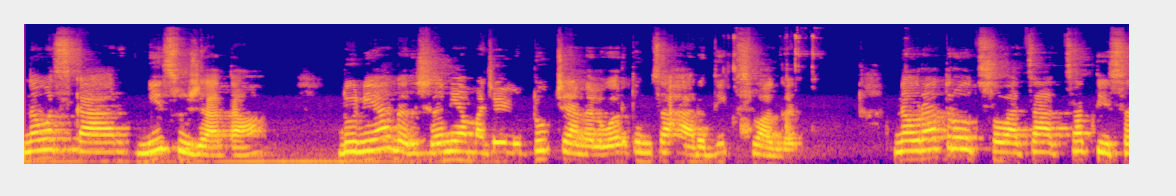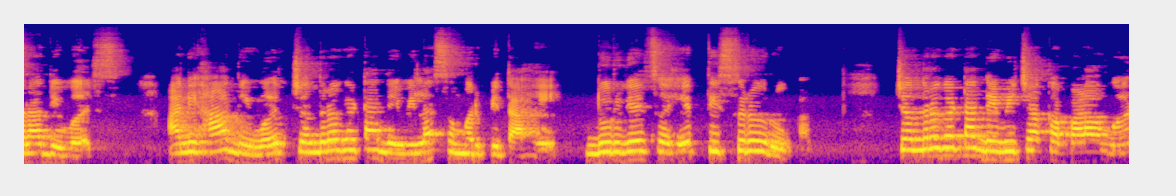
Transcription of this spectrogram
नमस्कार मी सुजाता. दुनिया दर्शन या माझ्या युट्यूब चॅनलवर तुमचं हार्दिक स्वागत. नवरात्रोत्सवाचा आजचा तिसरा दिवस आणि हा दिवस चंद्रघटा देवीला समर्पित आहे. दुर्गेचं हे तिसरं रूप. चंद्रघटा देवीच्या कपाळावर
